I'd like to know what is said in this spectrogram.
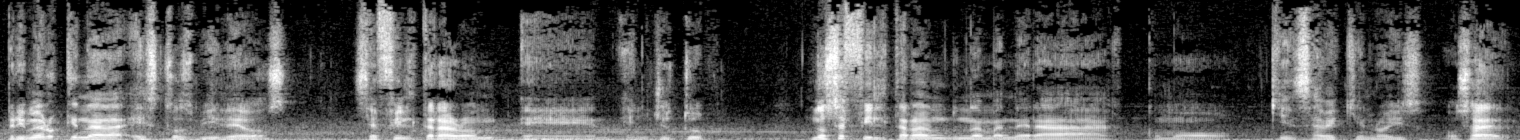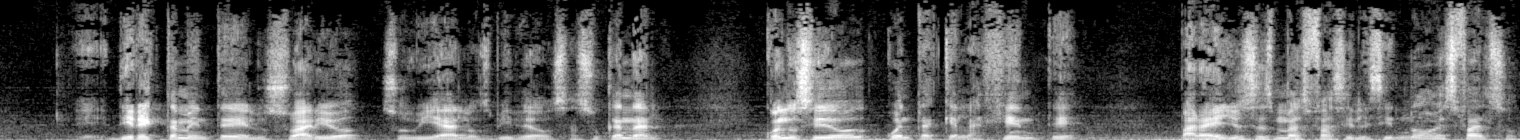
primero que nada, estos videos se filtraron en, en YouTube. No se filtraron de una manera como, quién sabe quién lo hizo. O sea, eh, directamente el usuario subía los videos a su canal. Cuando se dio cuenta que la gente, para ellos es más fácil decir, no, es falso,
